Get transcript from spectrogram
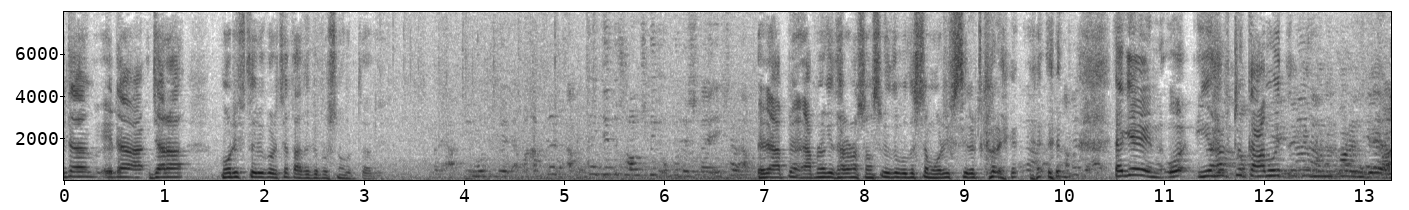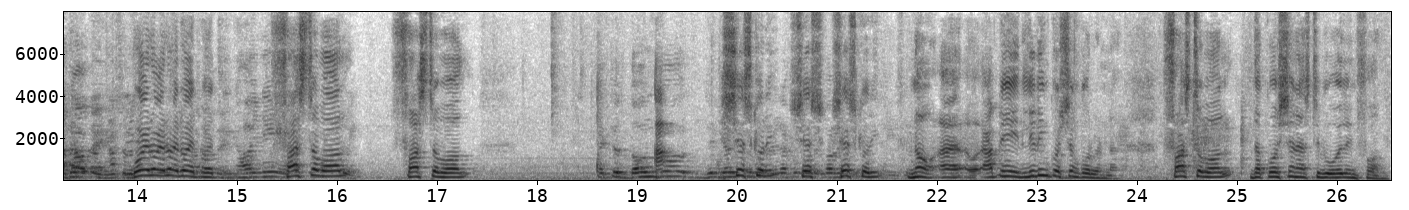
এটা এটা যারা মরিফ তৈরি করেছে তাদেরকে প্রশ্ন করতে হবে। এটা আপনি আপনার কি ধারণা সংস্কৃত উপদেষ্টা মরিফ সিলেক্ট করে? Again you have to come with মনে করেন যে wait wait wait wait wait first of all first of all শেষ করি শেষ শেষ করি। নো আপনি লিডিং কোয়েশ্চেন করবেন না। First of all the question has to be well informed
